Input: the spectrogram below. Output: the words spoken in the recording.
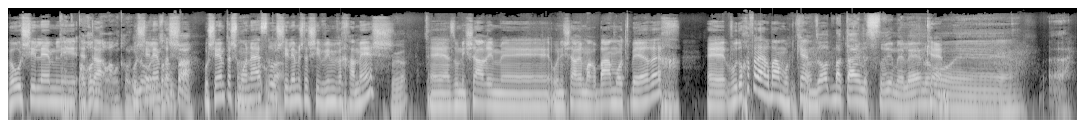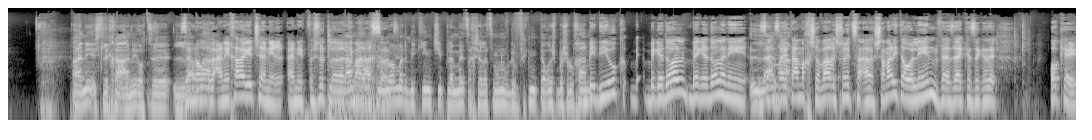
והוא שילם לי פחות את ה... מ-450. הוא לא, שילם את. ה- הוא שילם את ה-18 הוא. שילם את ה-75 אז הוא נשאר עם אה, הוא נשאר עם 400 בערך אה, והוא דוחף עליי 400 כן זה עוד 220 אלינו. אני סליחה אני רוצה זה למה נורא אני חייב להגיד שאני אני פשוט לא למה מה אנחנו לא לעשות. מדביקים צ'יפ למצח של עצמנו ודופקים את הראש בשולחן? בדיוק בגדול בגדול אני למה? זו הייתה המחשבה הראשונית שמע לי את ה all in וזה היה כזה כזה אוקיי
